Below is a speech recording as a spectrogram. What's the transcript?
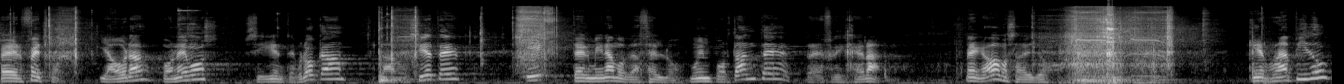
Perfecto. Y ahora ponemos siguiente broca, la de 7 y terminamos de hacerlo. Muy importante, refrigerar. Venga, vamos a ello. Qué rápido,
